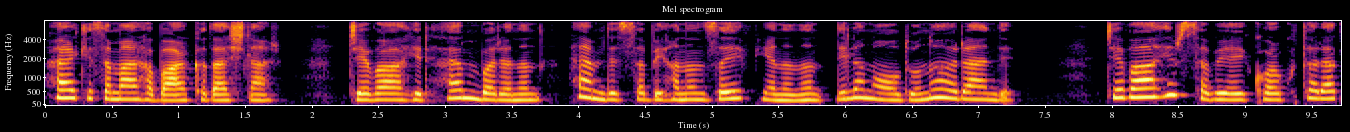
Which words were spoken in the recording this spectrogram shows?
Herkese merhaba arkadaşlar. Cevahir hem Baran'ın hem de Sabiha'nın zayıf yanının Dilan olduğunu öğrendi. Cevahir Sabiha'yı korkutarak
